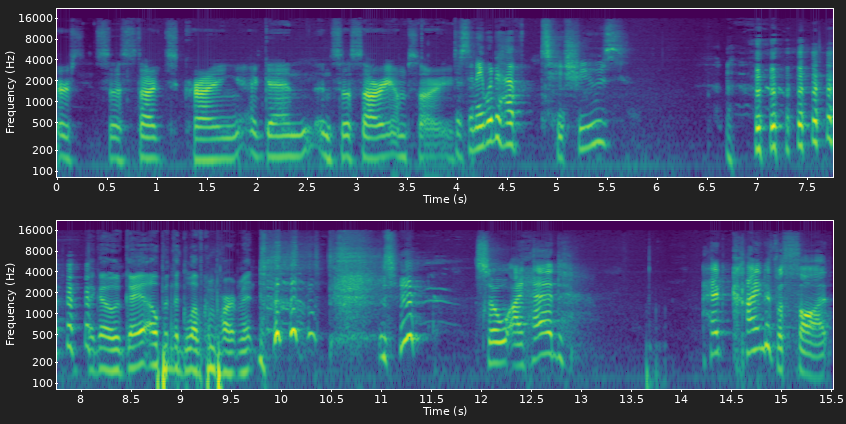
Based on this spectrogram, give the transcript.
Ursa starts crying again and so sorry, I'm sorry. Does anyone have tissues? I go, go open the glove compartment. So I had, I had kind of a thought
